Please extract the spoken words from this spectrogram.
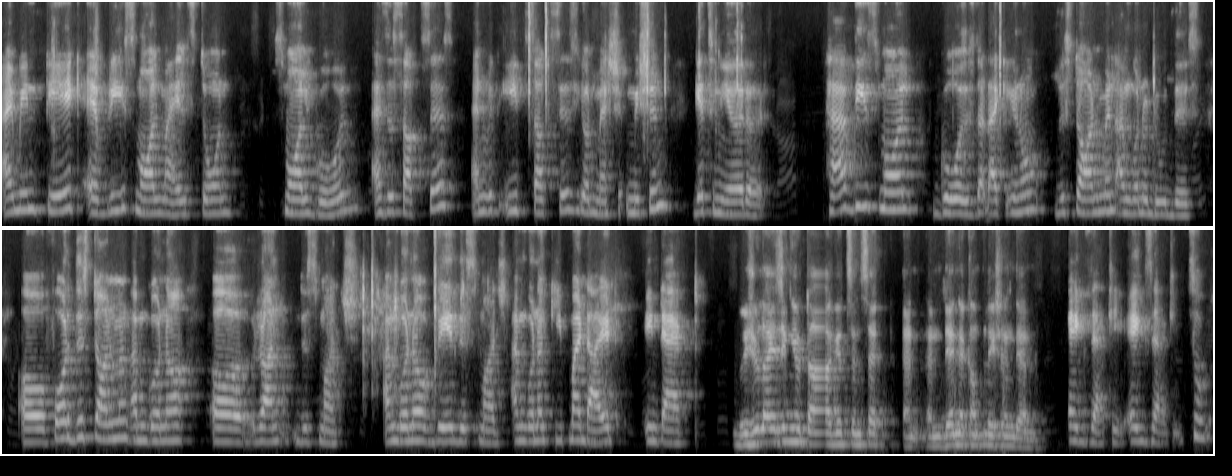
I mean, take every small milestone, small goal as a success, and with each success, your mission gets nearer. Have these small goals that like you know, this tournament I'm going to do this. Uh, for this tournament, I'm going to uh, run this much. I'm going to weigh this much. I'm going to keep my diet intact. Visualizing your targets and set and, and then accomplishing them. Exactly, exactly. So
